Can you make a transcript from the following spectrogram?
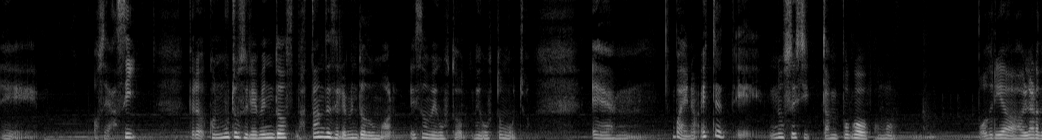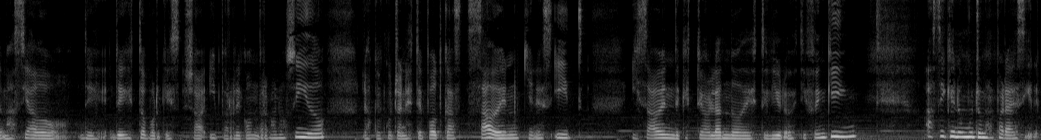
Eh, o sea, sí, pero con muchos elementos, bastantes elementos de humor. Eso me gustó, me gustó mucho. Eh, bueno, este eh, no sé si tampoco como podría hablar demasiado de, esto porque es ya hiper recontra conocido. Los que escuchan este podcast saben quién es It y saben de qué estoy hablando de este libro de Stephen King. Así que no mucho más para decir.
